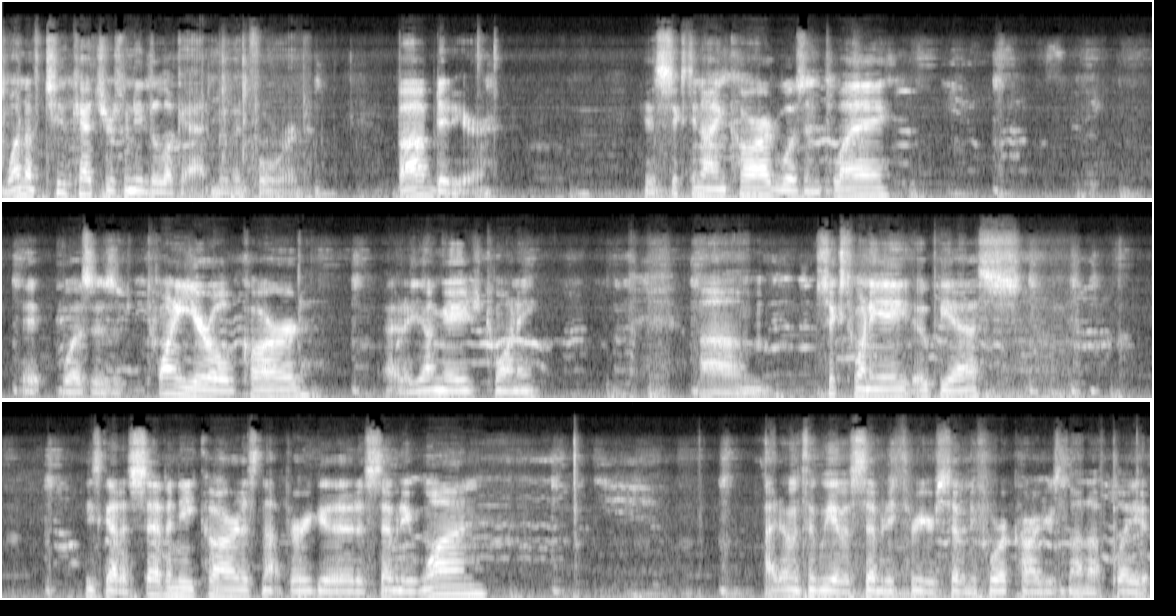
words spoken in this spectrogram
One of two catchers we need to look at moving forward. Bob Didier. His 69 card was in play. It was his 20 year old card at a young age 20. Um, 628 OPS. He's got a 70 card, it's not very good. A 71. I don't think we have a 73 or 74 card, there's not enough plate,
